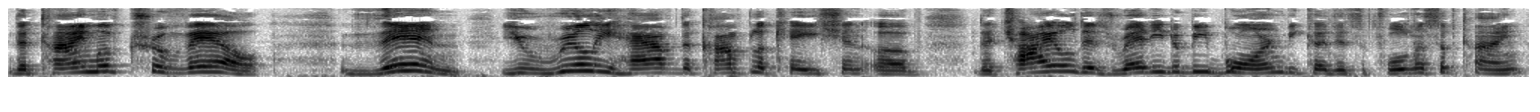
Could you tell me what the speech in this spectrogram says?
the time of travail, then you really have the complication of the child is ready to be born because it's the fullness of time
